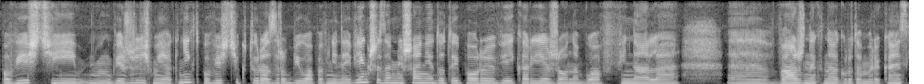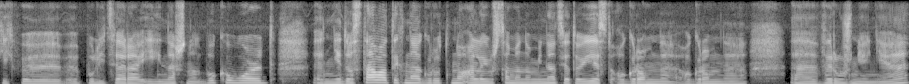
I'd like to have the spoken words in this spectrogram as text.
powieści mm, Wierzyliśmy jak nikt, powieści, która zrobiła pewnie największe zamieszanie do tej pory w jej karierze. Ona była w finale e, ważnych nagród amerykańskich Pulitzera i National Book Award. Nie dostała tych nagród, no ale już sama nominacja to jest ogromne, ogromne wyróżnienie.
